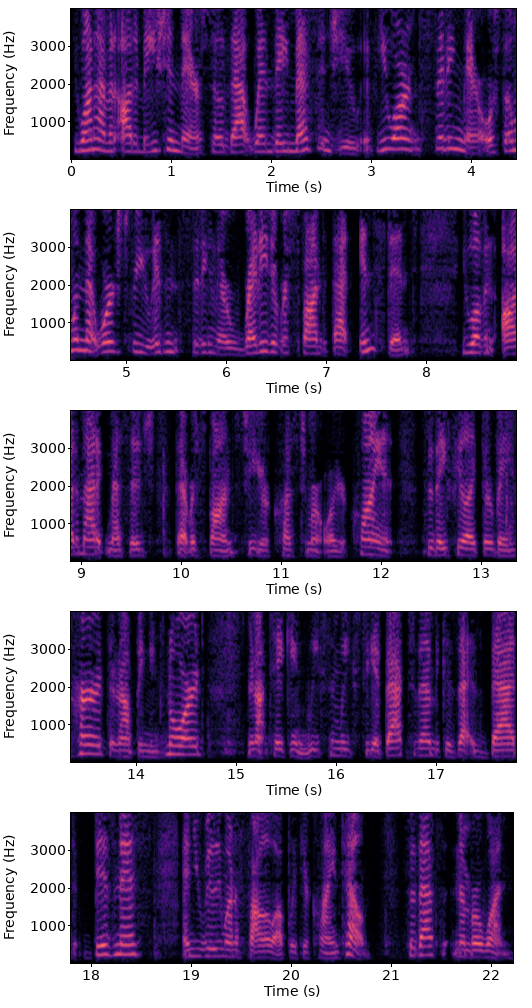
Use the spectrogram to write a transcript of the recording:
You want to have an automation there so that when they message you, if you aren't sitting there or someone that works for you isn't sitting there ready to respond at that instant, you have an automatic message that responds to your customer or your client. So they feel like they're being heard, they're not being ignored, you're not taking weeks and weeks to get back to them because that is bad business and you really want to follow up with your clientele. So that's number one.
